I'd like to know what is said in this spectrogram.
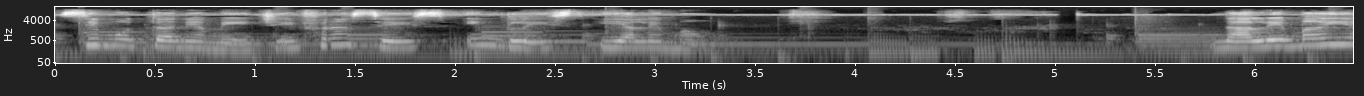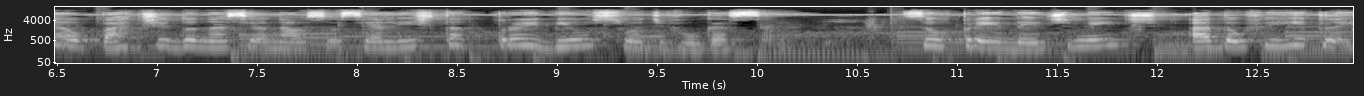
simultaneamente em francês, inglês e alemão. Na Alemanha, o Partido Nacional Socialista proibiu sua divulgação. Surpreendentemente, Adolf Hitler,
